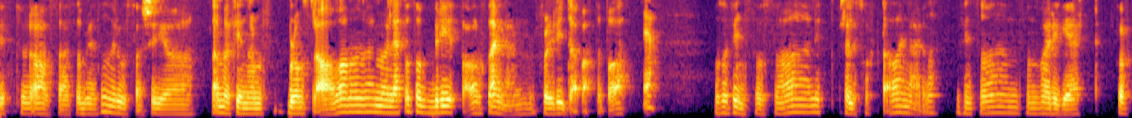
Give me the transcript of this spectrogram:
litt av seg. Så blir det sånn rosa sky. og De er fine når de blomstrer av, men de er lett å bryte av stengelen for å rydde opp etterpå. Ja. Og så finnes det også litt forskjellige sorter den der. Det finnes jo en sånn variert sort.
